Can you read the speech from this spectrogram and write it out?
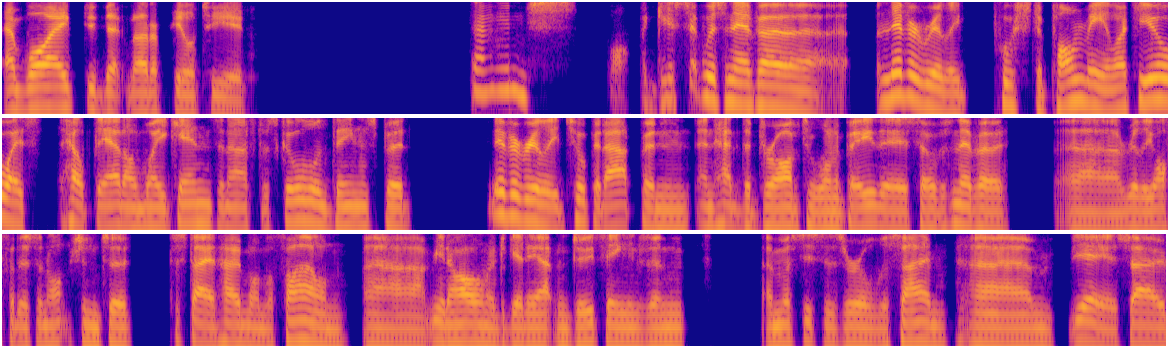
And why did that not appeal to you? Um, I guess it was never never really pushed upon me. Like he always helped out on weekends and after school and things, but never really took it up and, and had the drive to want to be there. So it was never uh, really offered as an option to to stay at home on the farm. Uh, you know, I wanted to get out and do things, and, and my sisters are all the same. Um, yeah, so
